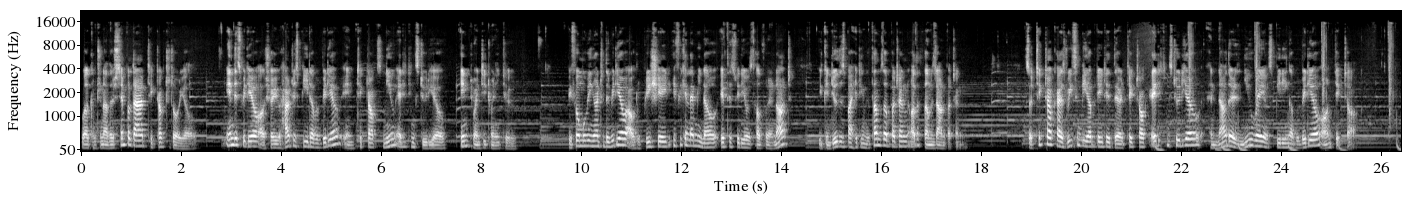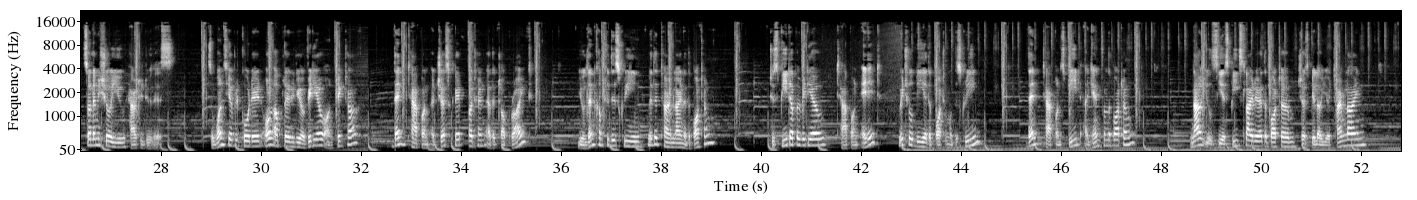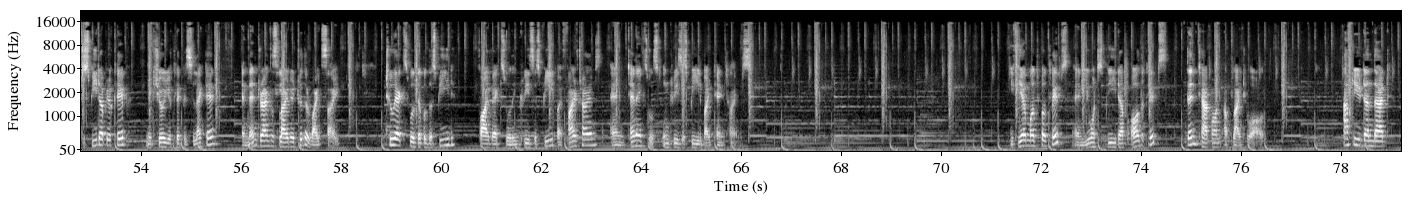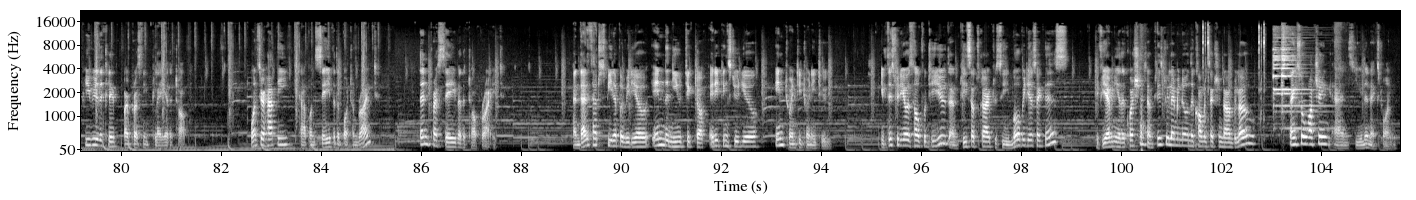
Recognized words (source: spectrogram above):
Welcome to another Simple Dad TikTok tutorial. In this video, I'll show you how to speed up a video in TikTok's new editing studio in 2022. Before moving on to the video, I would appreciate if you can let me know if this video is helpful or not. You can do this by hitting the thumbs up button or the thumbs down button. So TikTok has recently updated their TikTok editing studio and now there is a new way of speeding up a video on TikTok. So let me show you how to do this. So once you have recorded or uploaded your video on TikTok, then tap on adjust clip button at the top right. You'll then come to this screen with the timeline at the bottom. To speed up a video, tap on edit, which will be at the bottom of the screen. Then tap on speed again from the bottom. Now you'll see a speed slider at the bottom just below your timeline. To speed up your clip, make sure your clip is selected and then drag the slider to the right side. 2x will double the speed, 5x will increase the speed by 5 times, and 10x will increase the speed by 10 times. If you have multiple clips and you want to speed up all the clips, then tap on apply to all. After you've done that, preview the clip by pressing play at the top. Once you're happy, tap on save at the bottom right, then press save at the top right. And that is how to speed up a video in the new TikTok editing studio in 2022. If this video is helpful to you, then please subscribe to see more videos like this. If you have any other questions, then please do let me know in the comment section down below. Thanks for watching and see you in the next one.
